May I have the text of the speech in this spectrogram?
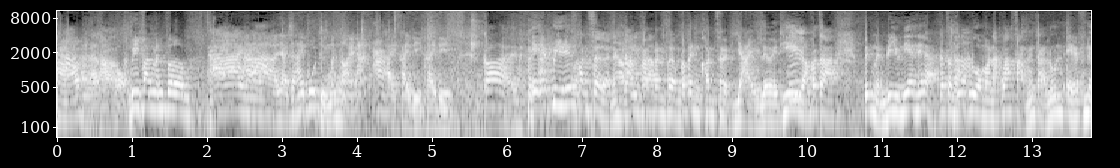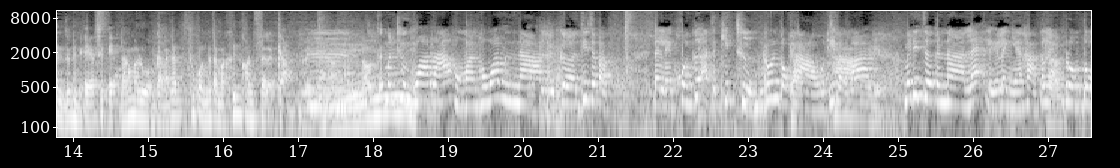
ครับนะครับครับผมวีฟันมันเฟิร์มใช่ครับอ่าอยากจะให้พูดถึงมันหน่อยอะใครใครดีใครดี ก็ AF Reunion Concert นะครับครับมีฟันครับบันเฟิร์มก็เป็นคอนเสิร์ตใหญ่เลยที่เราก็จะเป็นเหมือน reunion นี่แหละ ก็จะครับรวบรวมมานักล่าฝันตั้งแต่รุ่น F1 จนถึง F11 แล้วก็มารวมกันแล้วก็ทุกคนก็จะมาขึ้นคอนเสิร์ตกันอะไรอย่างเงี้ยครับ มันถึงวาระของมัน เพราะว่ามันนานเหลือเกินที่จะแบบ หลายๆคนก็อาจจะคิดถึงรุ่นเก่าๆที่แบบว่าใช่ไม่ได้เจอกันนานและหรืออะไรเงี้ยค่ะ ก็เลยครับรวมตัว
